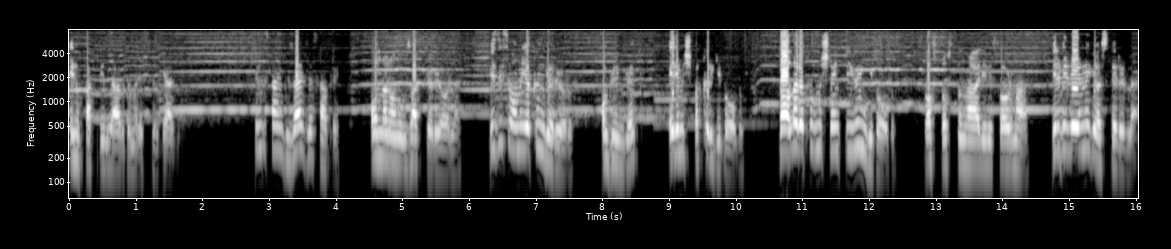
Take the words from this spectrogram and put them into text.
En ufak bir yardımı esirgerler. Şimdi sen güzelce sabret. Onlar onu uzak görüyorlar. Biz ise onu yakın görüyoruz. O gün gök erimiş bakır gibi olur. Dağlar atılmış renkli yün gibi olur. Dost dostun halini sormaz. Birbirlerini gösterirler.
